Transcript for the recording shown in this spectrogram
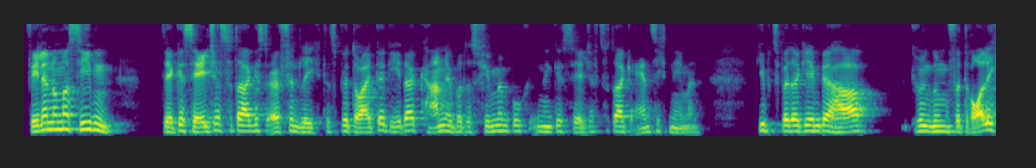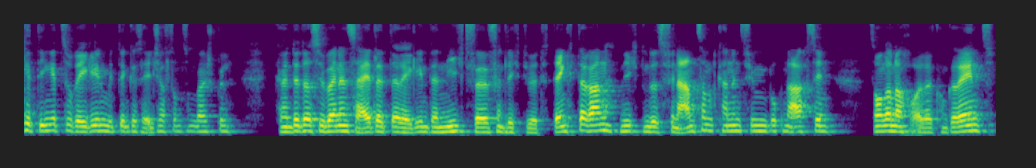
Fehler Nummer sieben: Der Gesellschaftsvertrag ist öffentlich. Das bedeutet, jeder kann über das Firmenbuch in den Gesellschaftsvertrag Einsicht nehmen. Gibt es bei der GmbH Gründung vertrauliche Dinge zu regeln, mit den Gesellschaftern zum Beispiel, könnte das über einen Sideletter regeln, der nicht veröffentlicht wird. Denkt daran, nicht nur das Finanzamt kann ins Firmenbuch nachsehen, sondern auch eure Konkurrenz,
